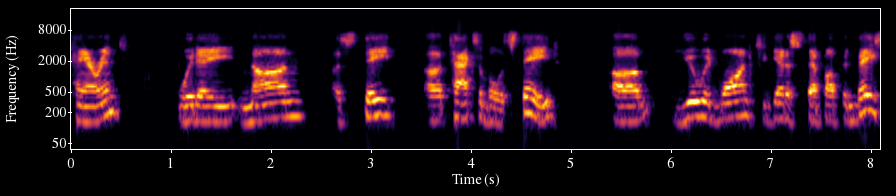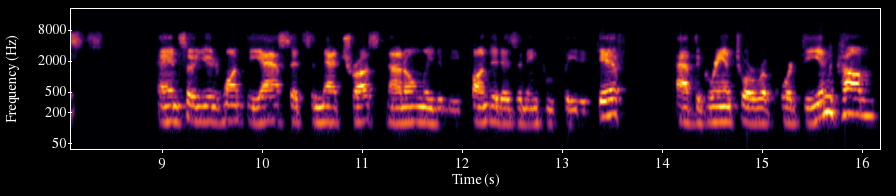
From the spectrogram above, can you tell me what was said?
parent with a non estate uh, taxable estate, uh, you would want to get a step up in basis. And so you'd want the assets in that trust not only to be funded as an incompleted gift, have the grantor report the income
